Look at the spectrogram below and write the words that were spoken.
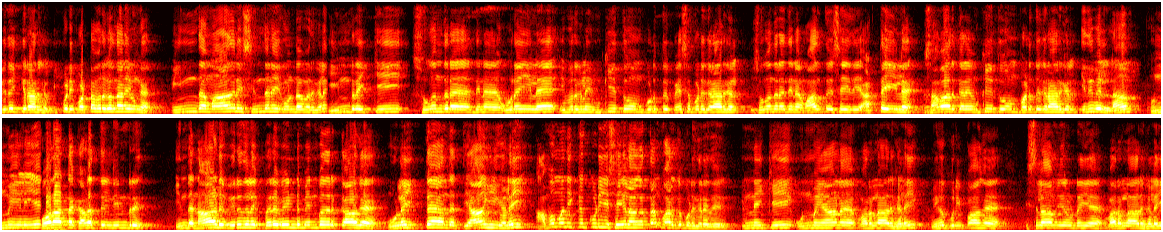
விதைக்கிறார்கள். இப்படிப்பட்டவர்கள் தான் இவங்க. இந்த மாதிரி சிந்தனை கொண்டவர்கள் இன்றைக்கு சுதந்திர தின உரையில இவர்களை முக்கியத்துவம் கொடுத்து பேசப்படுகிறார்கள். சுதந்திர தின வாழ்த்து செய்தி அட்டையில சவார்கரை முக்கியத்துவம் படுத்துகிறார்கள். இதுவெல்லாம் உண்மையிலேயே போராட்ட களத்தில் நின்று இந்த நாடு விடுதலை பெற வேண்டும் என்பதற்காக உழைத்த அந்த தியாகிகளை அவமதிக்கக்கூடிய செயலாகத்தான் பார்க்கப்படுகிறது. இன்னைக்கு உண்மையான வரலாறுகளை மிக குறிப்பாக இஸ்லாமியருடைய வரலாறுகளை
